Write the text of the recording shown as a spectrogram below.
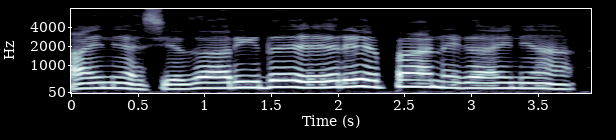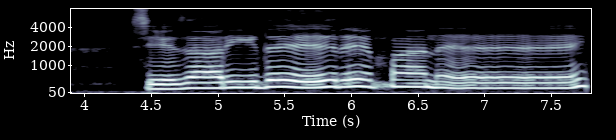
आयन्या शेजारी दे रे पाने गायन्या. शेजारी दे रे पाने.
